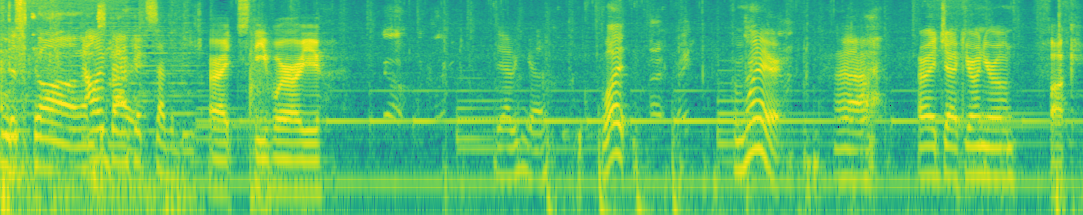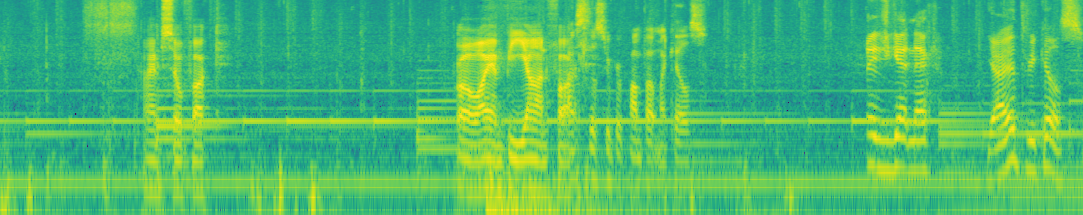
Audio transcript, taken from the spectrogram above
Strong. Now I'm back at 70. All right, Steve, where are you? Yeah, we can go. What? From where? Ah. All right, Jack, you're on your own. Fuck. I'm so fucked. Oh, I am beyond fucked. I fucked. still super pump out my kills. What did you get, Nick? Yeah, I had three kills.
